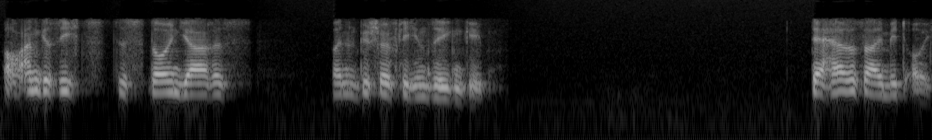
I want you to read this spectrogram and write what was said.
auch angesichts des neuen Jahres meinen bischöflichen Segen geben. Der Herr sei mit euch.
